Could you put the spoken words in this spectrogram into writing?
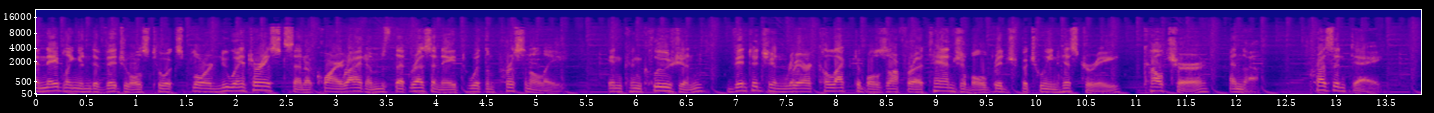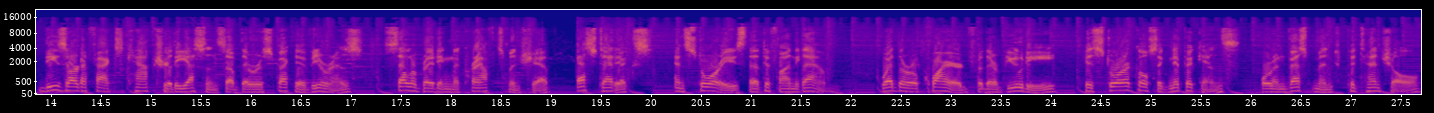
enabling individuals to explore new interests and acquire items that resonate with them personally. In conclusion, vintage and rare collectibles offer a tangible bridge between history, culture, and the present day. These artifacts capture the essence of their respective eras, celebrating the craftsmanship, aesthetics, and stories that define them. Whether acquired for their beauty, historical significance, or investment potential,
